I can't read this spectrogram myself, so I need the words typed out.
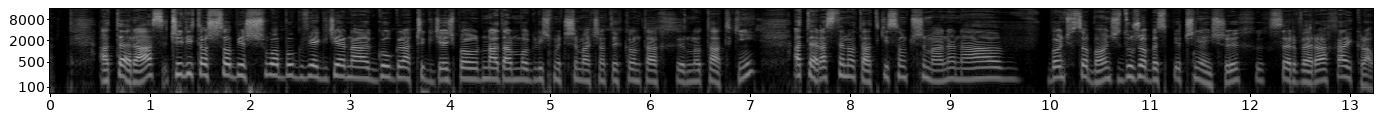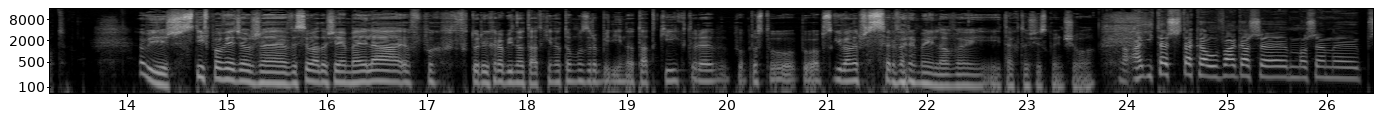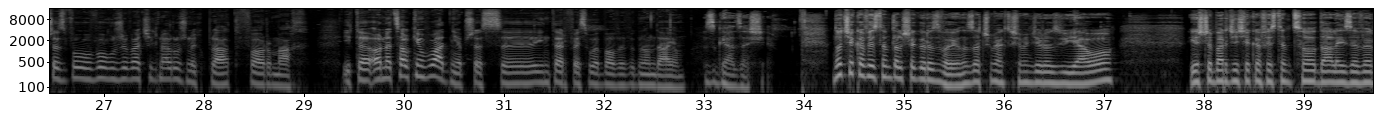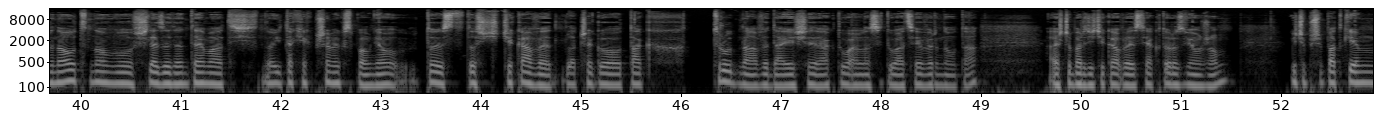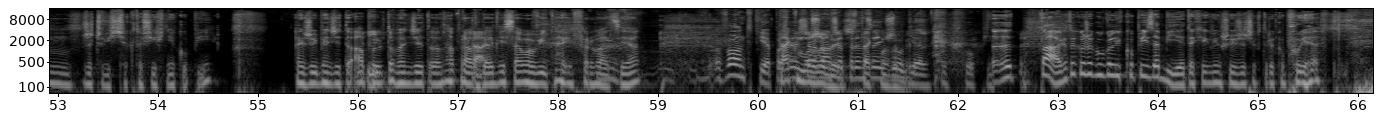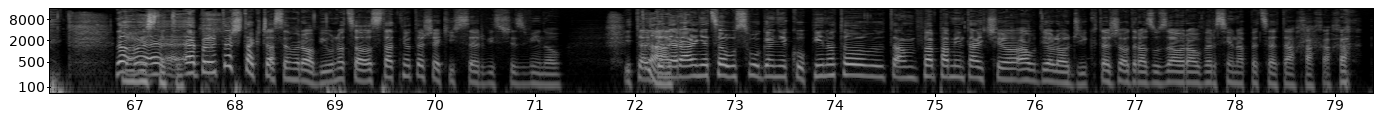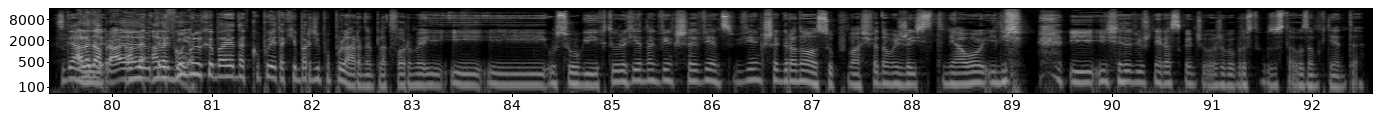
A teraz, czyli to sobie szło Bóg wie gdzie na Google'a czy gdzieś, bo nadal mogliśmy trzymać na tych kontach notatki, a teraz te notatki są trzymane na bądź co bądź dużo bezpieczniejszych serwerach iCloud. No widzisz, Steve powiedział, że wysyła do siebie maila, w, w których robi notatki, no to mu zrobili notatki, które po prostu były obsługiwane przez serwery mailowe i, i tak to się skończyło. No a i też taka uwaga, że możemy przez www używać ich na różnych platformach. I to one całkiem ładnie przez y, interfejs webowy wyglądają. Zgadza się. No ciekaw jestem dalszego rozwoju, no zobaczymy jak to się będzie rozwijało. Jeszcze bardziej ciekaw jestem, co dalej z Evernote, no bo śledzę ten temat, no i tak jak Przemek wspomniał, to jest dość ciekawe, dlaczego tak trudna wydaje się aktualna sytuacja Evernote'a, a jeszcze bardziej ciekawe jest, jak to rozwiążą i czy przypadkiem rzeczywiście ktoś ich nie kupi. A jeżeli będzie to Apple, to będzie to naprawdę tak. niesamowita informacja. Wątpię, Tak może że być, tak prędzej może Google być. ich kupi. E, tak, tylko że Google ich kupi i zabije, tak jak większość rzeczy, które kupuje. No, no, e- niestety. e- Apple też tak czasem robił. No co, ostatnio też jakiś serwis się zwinął. I to Tak. generalnie co usługę nie kupi, no to tam pa- pamiętajcie o Audiologic, też od razu zaorał wersję na PC, ta ha ha ha. Zgadzam Ale dobra, e, ale, ale. Google chyba jednak kupuje takie bardziej popularne platformy i, i, i usługi, których jednak większe, więc, większe grono osób ma świadomość, że istniało i, i, i się już nieraz skończyło, że po prostu zostało zamknięte.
